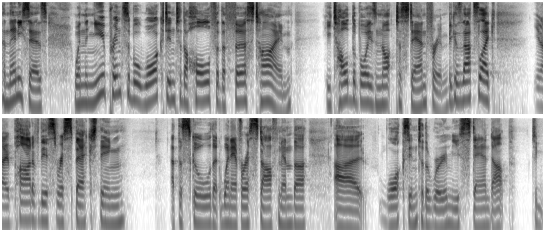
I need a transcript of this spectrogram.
And then he says, when the new principal walked into the hall for the first time, he told the boys not to stand for him because that's like, you know, part of this respect thing at the school that whenever a staff member uh, walks into the room, you stand up to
